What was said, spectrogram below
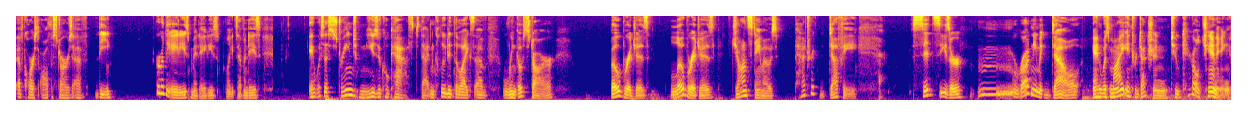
of course, all the stars of the early 80s, mid 80s, late 70s. It was a strange musical cast that included the likes of Ringo Starr, Beau Bridges, Lloyd Bridges, John Stamos, Patrick Duffy, Sid Caesar, mm, Rodney McDowall, and was my introduction to Carol Channing,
